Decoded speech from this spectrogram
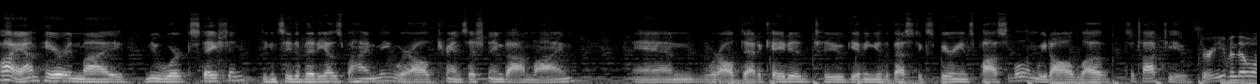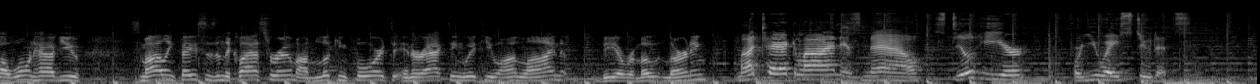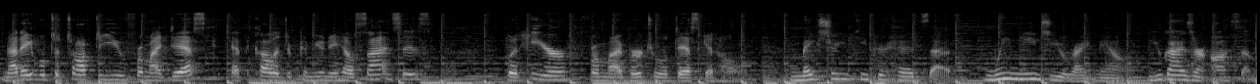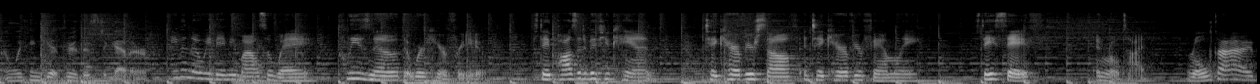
Hi, I'm here in my new workstation. You can see the videos behind me. We're all transitioning to online and we're all dedicated to giving you the best experience possible and we'd all love to talk to you. Sir, even though I won't have you smiling faces in the classroom, I'm looking forward to interacting with you online via remote learning. My tagline is now still here for UA students. Not able to talk to you from my desk at the College of Community Health Sciences, but here from my virtual desk at home. Make sure you keep your heads up. We need you right now. You guys are awesome and we can get through this together. Even though we may be miles away, please know that we're here for you. Stay positive if you can, take care of yourself and take care of your family. Stay safe and roll tide. Roll Tide.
